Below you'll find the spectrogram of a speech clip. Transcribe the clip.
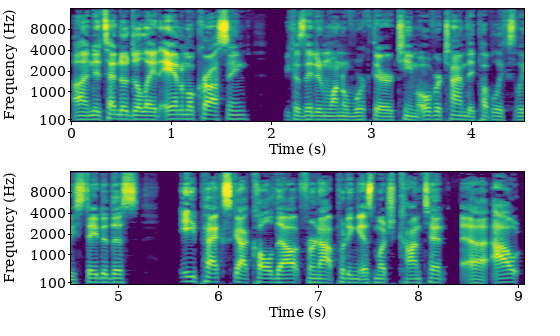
Uh, Nintendo delayed Animal Crossing because they didn't want to work their team overtime. They publicly stated this. Apex got called out for not putting as much content uh, out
